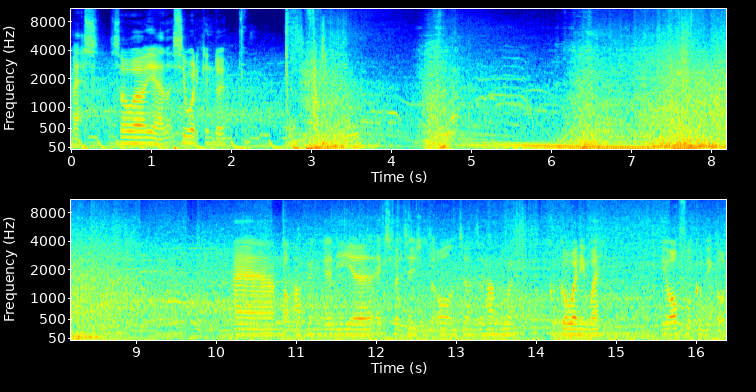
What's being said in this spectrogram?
mess. So uh, yeah, let's see what it can do. I'm not having any uh, expectations at all in terms of handling. Could go anywhere. The awful could be good.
